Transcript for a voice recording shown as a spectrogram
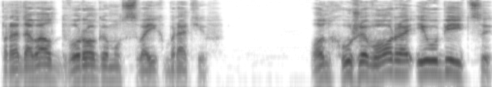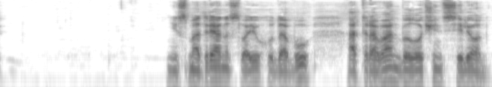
продавал двурогому своих братьев. Он хуже вора и убийцы. Несмотря на свою худобу, Атраван был очень силен.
